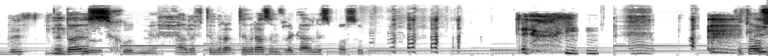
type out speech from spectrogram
Bez kitu. BDOS schudnie, ale w tym, ra- tym razem w legalny sposób. Tylko, Ej,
